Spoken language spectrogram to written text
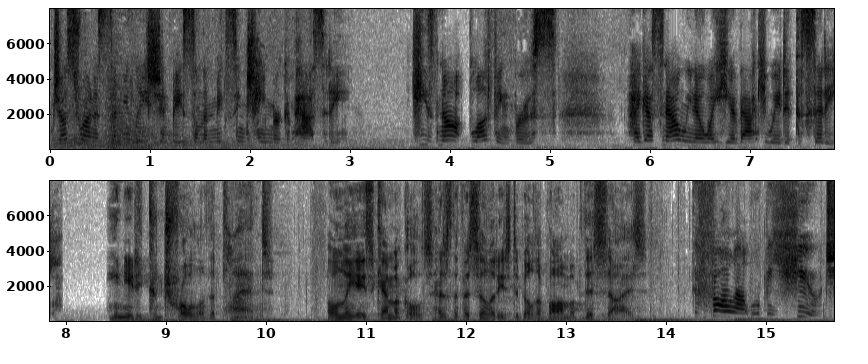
I've just run a simulation based on the mixing chamber capacity. He's not bluffing, Bruce. I guess now we know why he evacuated the city. He needed control of the plant. Only Ace Chemicals has the facilities to build a bomb of this size. The fallout will be huge.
